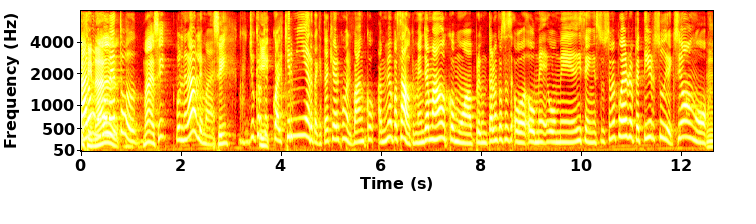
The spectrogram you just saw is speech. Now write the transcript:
agarraron en final... un momento Mae, sí, vulnerable, ma. sí. Yo creo Y- que cualquier mierda que tenga que ver con el banco, a mí me ha pasado que me han llamado como a preguntarme cosas o, o me, o me dicen, "¿Esto ¿usted me puede repetir su dirección? O, Mm,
